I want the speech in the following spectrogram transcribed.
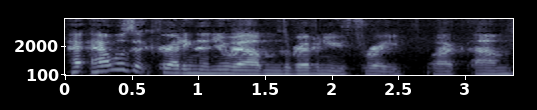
how, how was it creating the new album, The Revenue Three? Like, um,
